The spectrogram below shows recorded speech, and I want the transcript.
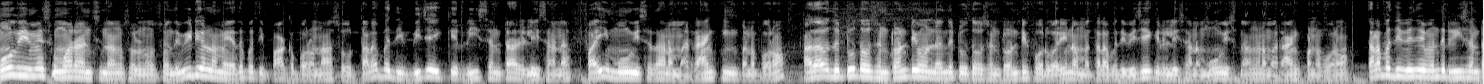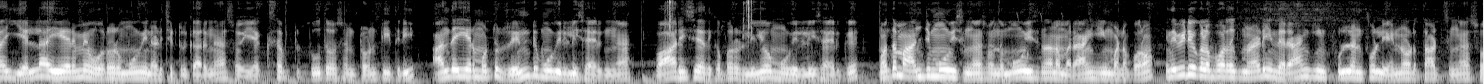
மூவியுமே சுமாராக இருந்துச்சுன்னு தாங்க சொல்லணும். ஸோ இந்த வீடியோவில் நம்ம எதை பற்றி பார்க்க போகிறோம்னா ஸோ தளபதி விஜய்க்கு ரீசெண்டாக ரிலீஸ் ஆன ஃபைவ் மூவிஸை தான் நம்ம ரேங்கிங் பண்ண போகிறோம் அதாவது டூ தௌசண்ட் டுவெண்ட்டி ஒன்லேருந்து டூ தௌசண்ட் டுவெண்ட்டி ஃபோர் வரையும் நம்ம தளபதி விஜய்க்கு ரிலீஸ் ஆன மூவிஸ் தாங்க நம்ம ரேங்க் பண்ண போகிறோம் தளபதி விஜய் வந்து ரீசெண்டாக எல்லா இயருமே ஒரு ஒரு மூவி நடிச்சிட்டு இருக்காருங்க. So except two thousand twenty three அந்த இயர் மட்டும் ரெண்டு மூவி ரிலீஸ் ஆயிருக்குங்க. வாரிசு அதுக்கப்புறம் லியோ மூவி ரிலீஸ் ஆயிருக்கு. மொத்தமாக அஞ்சு மூவிஸுங்க ஸோ இந்த மூவிஸ் தான் நம்ம ரேங்கிங் பண்ண போகிறோம் இந்த வீடியோக்குள்ளே போகிறதுக்கு முன்னாடி இந்த ரேங்கிங் ஃபுல் அண்ட் ஃபுல் என்னோட தாட்ஸுங்க ஸோ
